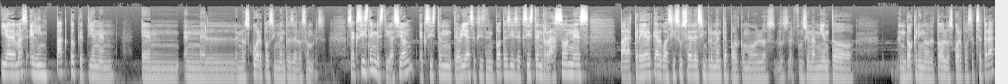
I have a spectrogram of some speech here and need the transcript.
y además el impacto que tienen en, en, el, en los cuerpos y mentes de los hombres. O sea, existe investigación, existen teorías, existen hipótesis, existen razones para creer que algo así sucede simplemente por como los, el funcionamiento endocrino de todos los cuerpos, etcétera.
